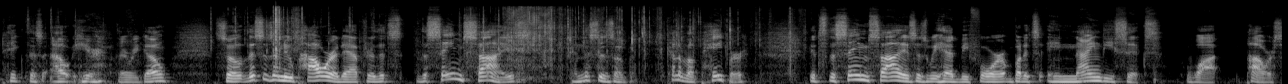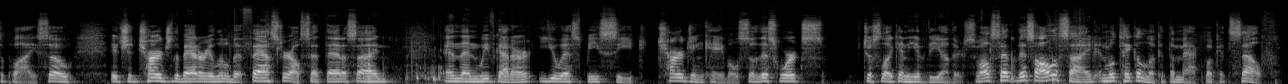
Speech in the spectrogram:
take this out here. There we go. So this is a new power adapter that's the same size, and this is a kind of a paper it's the same size as we had before, but it's a 96 watt power supply. So it should charge the battery a little bit faster. I'll set that aside. And then we've got our USB-C charging cable. So this works just like any of the others. So I'll set this all aside and we'll take a look at the MacBook itself.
